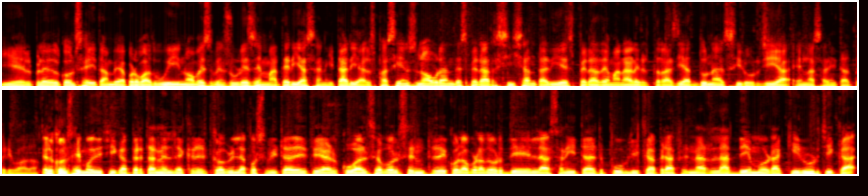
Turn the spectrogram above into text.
I el ple del Consell també ha aprovat avui noves mesures en matèria sanitària. Els pacients no hauran d'esperar 60 dies per a demanar el trasllat d'una cirurgia en la sanitat privada. El Consell modifica, per tant, el decret que obri la possibilitat de triar qualsevol centre col·laborador de la sanitat pública per a frenar la demora quirúrgica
